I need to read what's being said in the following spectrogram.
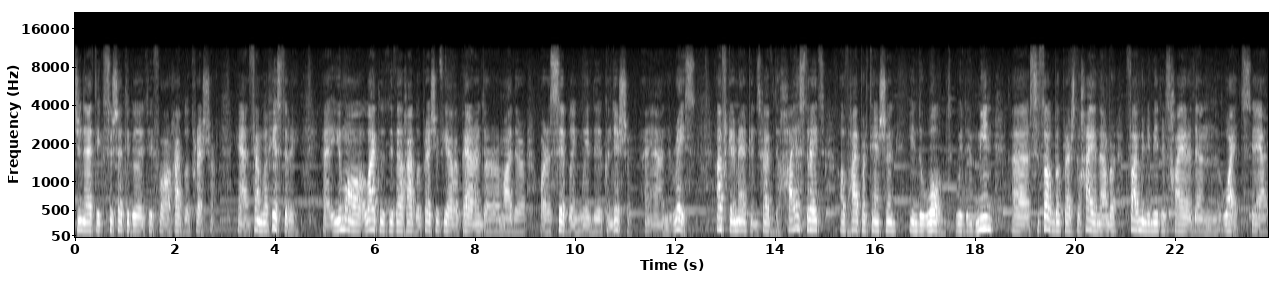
genetic susceptibility for high blood pressure and family history. Uh, you're more likely to develop high blood pressure if you have a parent or a mother or a sibling with the condition. And race. African Americans have the highest rates of hypertension in the world with a mean uh, systolic blood pressure, the higher number, 5 millimeters higher than whites, and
